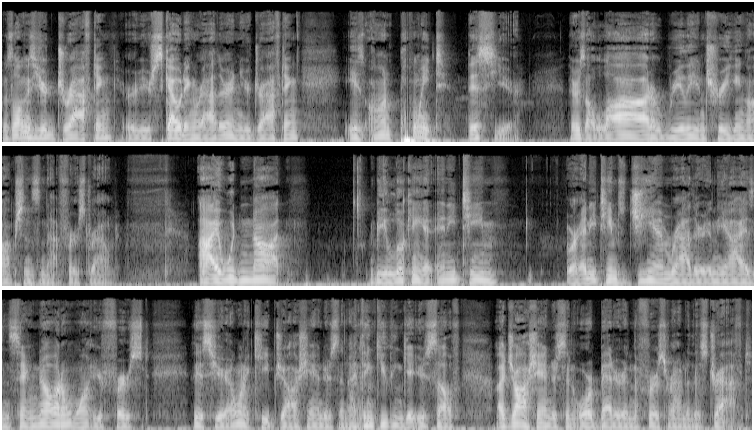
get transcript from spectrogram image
As long as your drafting or your scouting rather and your drafting is on point this year, there's a lot of really intriguing options in that first round. I would not be looking at any team or any team's GM rather in the eyes and saying, "No, I don't want your first this year. I want to keep Josh Anderson." I think you can get yourself a Josh Anderson or better in the first round of this draft.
